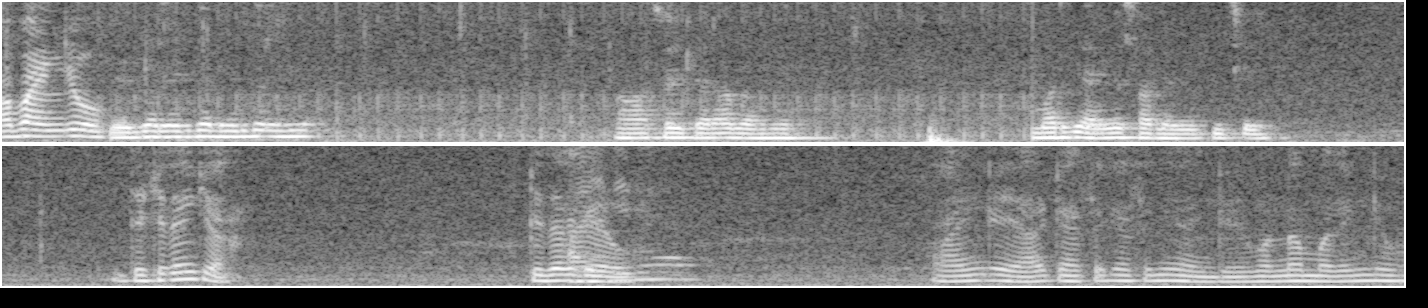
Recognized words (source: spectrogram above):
अब आएँगे वो? लेट जा लेट जा लेट जा लेट जा हाँ सही करा जाएँगे मर जाएँगे साले वो पीछे। दिख रहे हैं क्या? किधर गए ही हो? यार। आएँगे यार कैसे कैसे नहीं आएँगे? वरना मरेंगे वो।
